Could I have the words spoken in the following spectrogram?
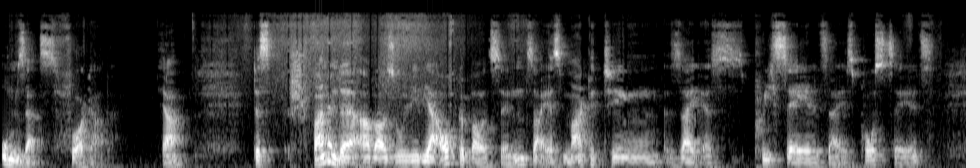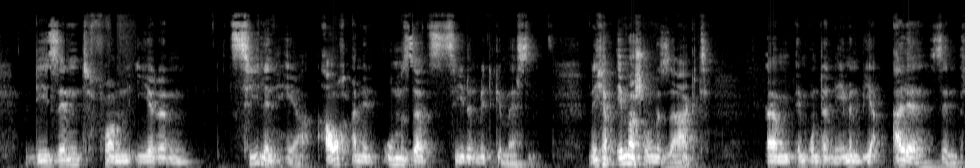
Umsatzvorgabe. Ja. Das Spannende aber, so wie wir aufgebaut sind, sei es Marketing, sei es Pre-Sales, sei es Post-Sales, die sind von ihren Zielen her auch an den Umsatzzielen mitgemessen. Und ich habe immer schon gesagt, ähm, im Unternehmen, wir alle sind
